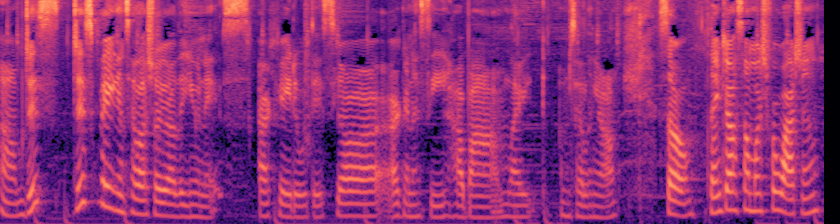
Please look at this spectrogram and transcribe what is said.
Um, just just wait until I show y'all the units I created with this. Y'all are gonna see how bomb, like I'm telling y'all. So thank y'all so much for watching.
